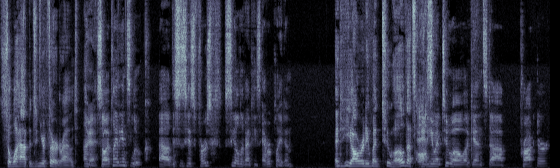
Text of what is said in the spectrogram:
So what happens in your third round? Okay, so I played against Luke. Uh, this is his first sealed event he's ever played in. And he already went 2-0. That's awesome. And he went 2-0 against uh, Proctor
